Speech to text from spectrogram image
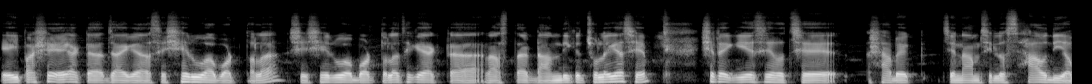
এই পাশে একটা জায়গা আছে শেরুয়া বটতলা। সে শেরুয়া বটতলা থেকে একটা রাস্তা ডান দিকে চলে গেছে। সেটা গিয়েছে হচ্ছে সাবেক যে নাম ছিল সাউদিয়া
